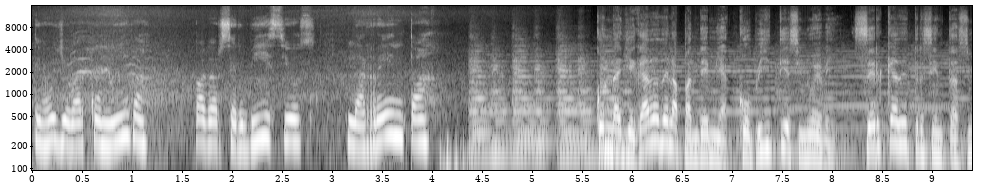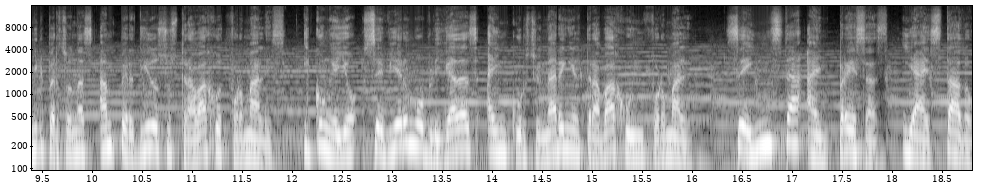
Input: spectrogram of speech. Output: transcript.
Debo llevar comida pagar servicios, la renta. Con la llegada de la pandemia COVID-19, cerca de 300.000 personas han perdido sus trabajos formales y con ello se vieron obligadas a incursionar en el trabajo informal. Se insta a empresas y a Estado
